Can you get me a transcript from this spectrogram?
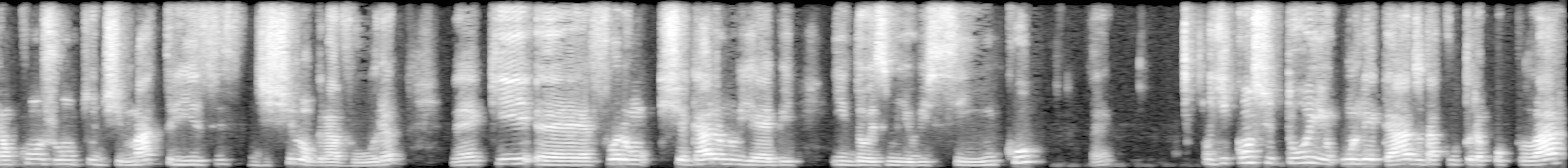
é um conjunto de matrizes de xilogravura, né, que é, foram que chegaram no IEB em 2005, né, e que constituem um legado da cultura popular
